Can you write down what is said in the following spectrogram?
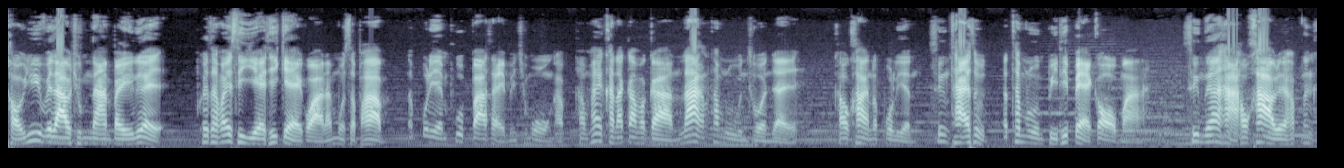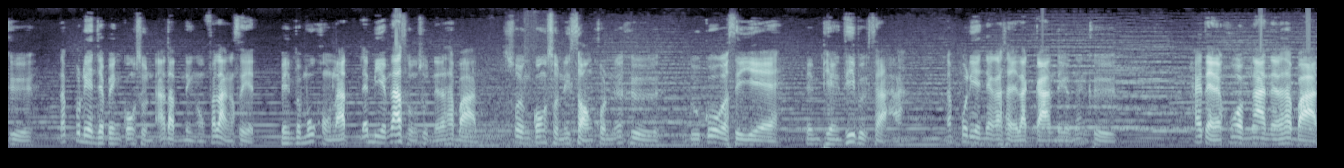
เขายืดเวลาประชุมนานไปเรื่อยเพื่อทำให้ซีเยที่แก่กว่านั้นหมดสภาพนโปเลียนพูดปาศัยเป็นชั่วโมงครับทำให้คณะกรรมการร่างรัฐธรรมนูญส่วนใหญ่ เข้าข้างนโปเลียน ซึ่งท้ายสุดรัฐธรรมนูญปีที่8ก็ออกมา ซึ่งเนื้อหาคร่าวๆเลยครับนั่นคือนโปเลียนจะเป็นกองสุลอันดับหนึ่งของฝรั่งเศส เป็นประมุขของรัฐและมีอำนาจสูงสุดในรัฐบาล ส่วนกองสุลอีกสองคนก็คือ ดูโก้กับซีเยเป็นเพียงที่ปรึกษานโปเลียนยังอาศัยหลักการเดิมนั่นคือ ให้แต่ละขั้วอำนาจในรัฐบาล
